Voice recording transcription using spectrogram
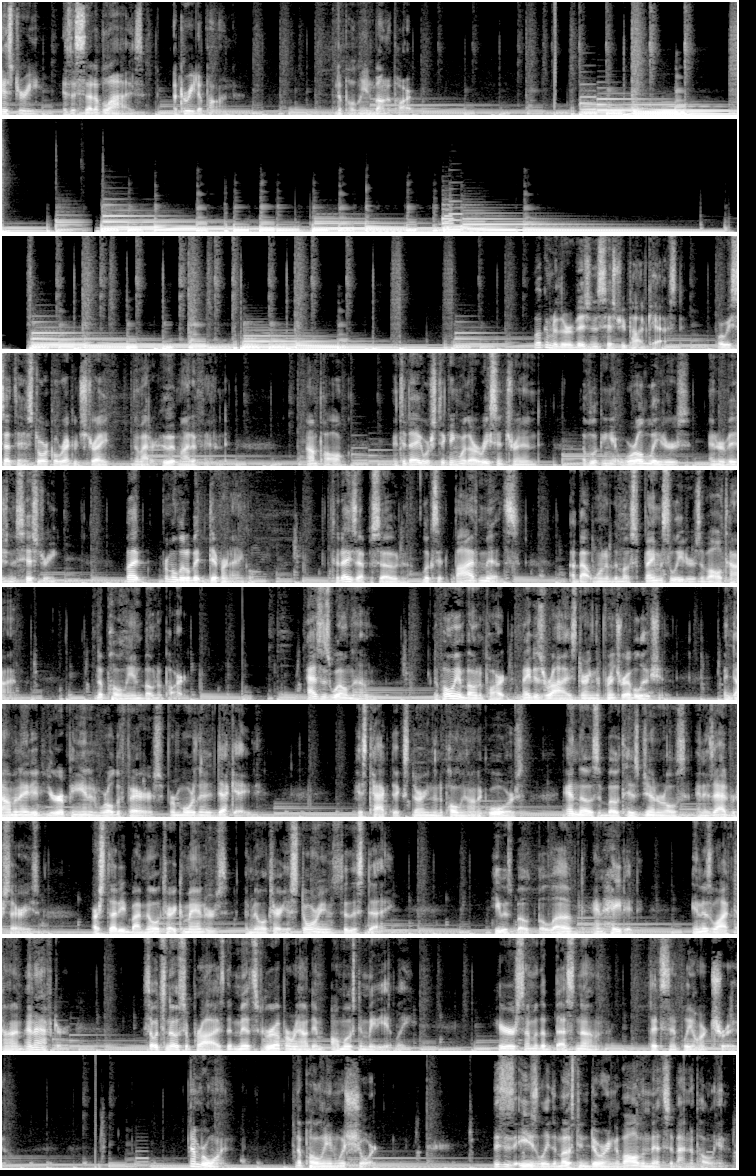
History is a set of lies agreed upon. Napoleon Bonaparte. Welcome to the Revisionist History Podcast, where we set the historical record straight no matter who it might offend. I'm Paul, and today we're sticking with our recent trend of looking at world leaders and revisionist history, but from a little bit different angle. Today's episode looks at five myths about one of the most famous leaders of all time, Napoleon Bonaparte. As is well known, Napoleon Bonaparte made his rise during the French Revolution and dominated European and world affairs for more than a decade. His tactics during the Napoleonic Wars, and those of both his generals and his adversaries, are studied by military commanders and military historians to this day. He was both beloved and hated in his lifetime and after, so it's no surprise that myths grew up around him almost immediately. Here are some of the best known that simply aren't true. Number 1. Napoleon was short. This is easily the most enduring of all the myths about Napoleon.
